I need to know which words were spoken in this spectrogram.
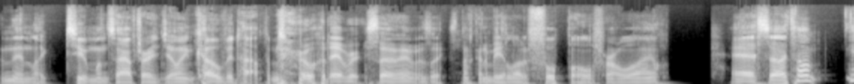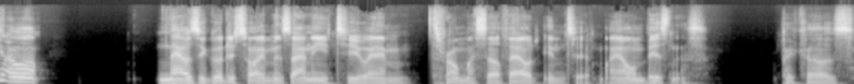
And then, like two months after I joined, COVID happened or whatever. So it was like, it's not going to be a lot of football for a while. Uh, so I thought, you know what? Now's as good a time as any to um, throw myself out into my own business because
